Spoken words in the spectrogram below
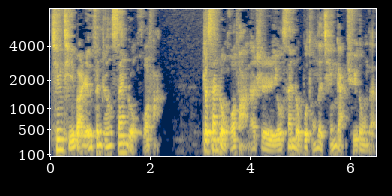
清奇把人分成三种活法，这三种活法呢是由三种不同的情感驱动的，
